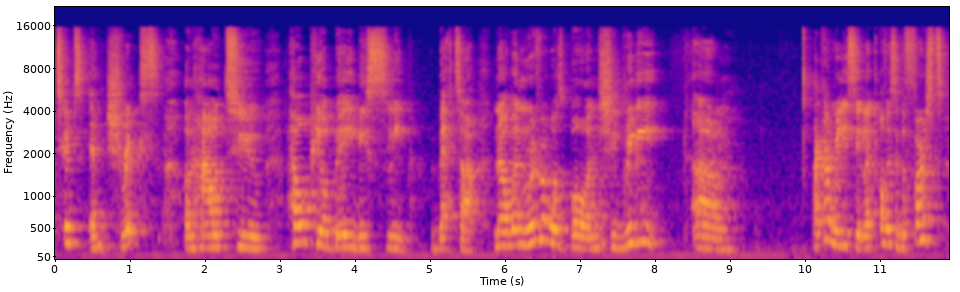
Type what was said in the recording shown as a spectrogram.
tips and tricks on how to help your baby sleep better. Now, when River was born, she really, um, I can't really say, like obviously the first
